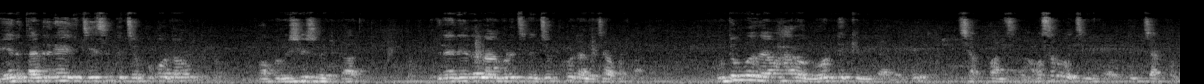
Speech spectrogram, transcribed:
నేను తండ్రిగా ఇది చేసింది చెప్పుకోవటం ఒక విశేషం కాదు. ఇది నేను ఏదో నా గురించి నేను చెప్పుకుంటాను చెప్పట్లా కుటుంబ వ్యవహారం రోడ్డెక్కింది కాబట్టి చెప్పాల్సిన అవసరం వచ్చింది కాబట్టి చెప్పక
